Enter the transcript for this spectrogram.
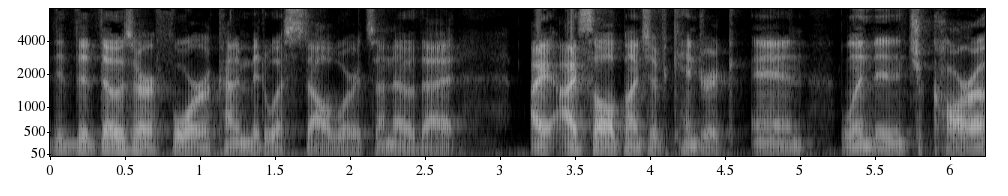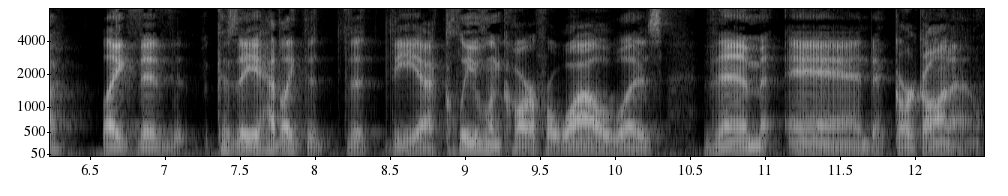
th- th- those are four kind of Midwest stalwarts. I know that I, I saw a bunch of Kendrick and Lyndon and Chikara, like the because they had like the the the uh, Cleveland car for a while was them and Gargano.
